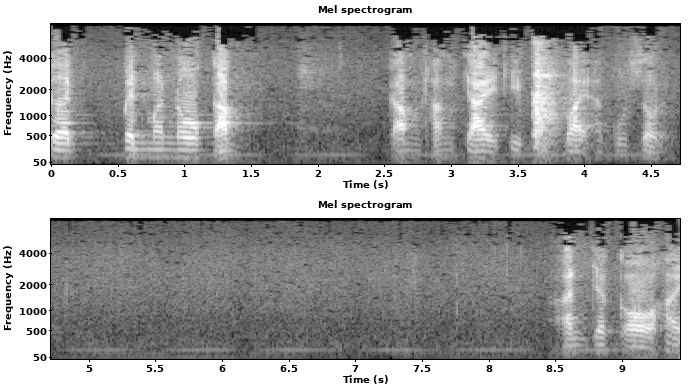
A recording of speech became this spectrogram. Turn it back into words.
เกิดเป็นมโนกรรม กรรมทางใจที่เป็นฝ่ายอกุศล อันจะก่อให้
